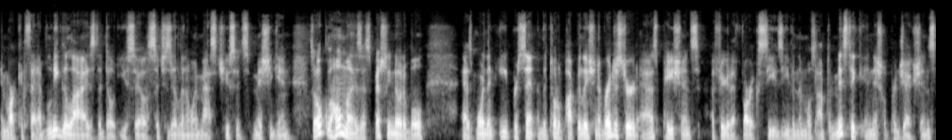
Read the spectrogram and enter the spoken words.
in markets that have legalized adult use sales, such as Illinois, Massachusetts, Michigan. So, Oklahoma is especially notable as more than 8% of the total population have registered as patients, a figure that far exceeds even the most optimistic initial projections.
